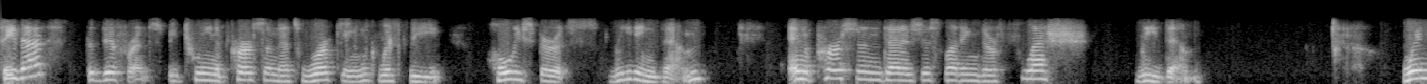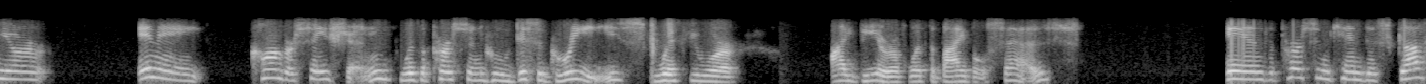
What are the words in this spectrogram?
See, that's the difference between a person that's working with the Holy Spirit's leading them and a person that is just letting their flesh lead them. When you're in a conversation with a person who disagrees with your idea of what the Bible says, and the person can discuss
